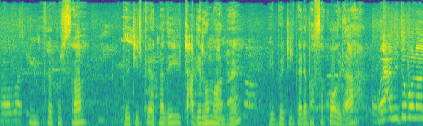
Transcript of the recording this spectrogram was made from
বাবা চিন্তা করছা বেটির পেট না দিয়ে টাগের রোমান হ্যাঁ এই বেটির পেটে বাচ্চা কয়টা ওই আমি তো মনে হয়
